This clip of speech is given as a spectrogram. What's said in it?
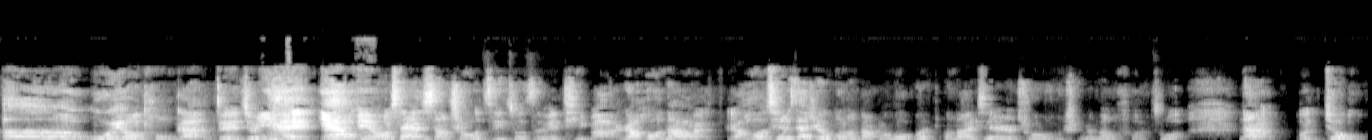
呃，我有同感，对，就是因为因为因为我现在想说我自己做自媒体嘛，然后呢，然后其实在这个过程当中，我会碰到一些人说我们是不是能合作？那我就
